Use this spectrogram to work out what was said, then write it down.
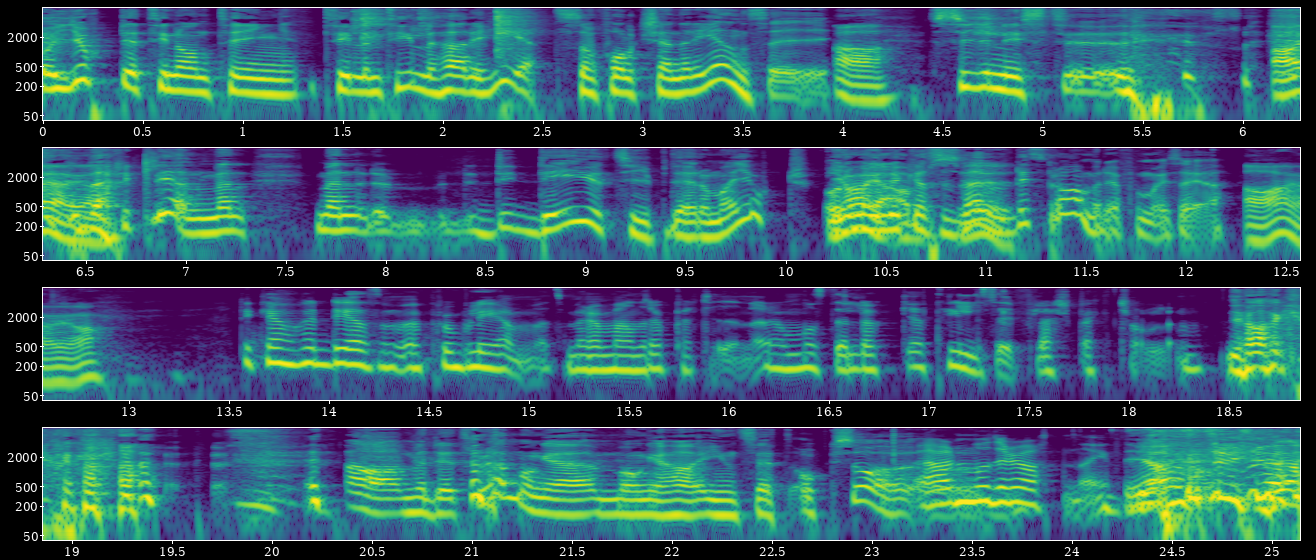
Och gjort det till någonting, till en tillhörighet som folk känner igen sig i. ja. Cyniskt, eh, Ja, ja, ja. verkligen. Men, men det, det är ju typ det de har gjort. Och Ja, de har ju ja, lyckats absolut. väldigt bra med det får man ju säga. ja, ja, ja. Det kanske är det som är problemet med de andra partierna. De måste locka till sig Flashback-trollen. Ja, kanske. Ja, men det tror jag många, många har insett också. Ja, Moderaterna inte. Ja, ja,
